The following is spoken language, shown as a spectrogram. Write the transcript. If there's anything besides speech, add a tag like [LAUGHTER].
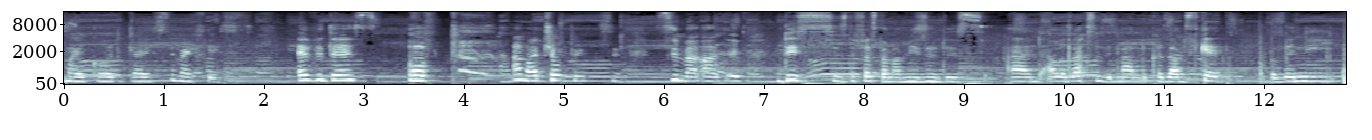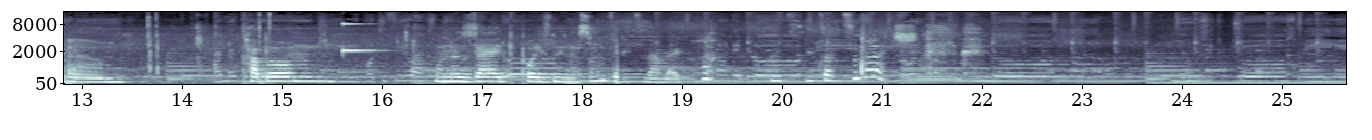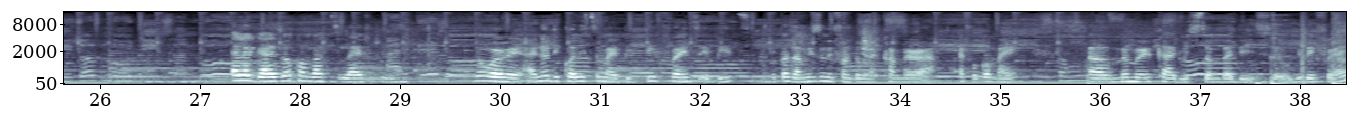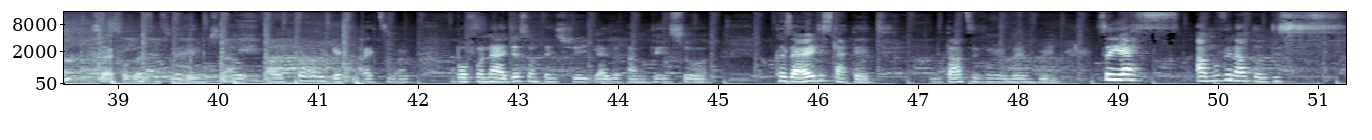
my god guys see my face. Evidence of [LAUGHS] i'm a chopping see my hand this is the first time i'm using this and i was asking the man because i'm scared of any um, carbon monoxide poisoning or something. And i'm like huh, it's, it's too much. [LAUGHS] Hello guys welcome back to life don't worry i know the quality might be different a bit because i'm using the front of my camera. I forgot my uh, memory card with somebody so with a friend so i forgot it with him. So I'll, I'll probably get it by tomorrow. But for now i just wanted to show you guys what i'm doing so because i already started without even remembering. So yes i'm moving out of this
